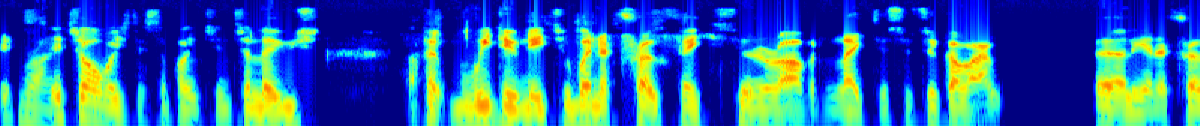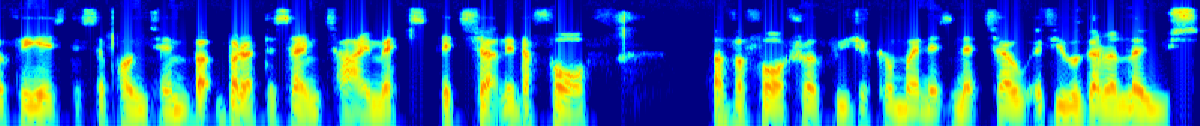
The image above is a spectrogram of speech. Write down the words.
It's, right. it's always disappointing to lose. I think we do need to win a trophy sooner rather than later. So to go out early in a trophy is disappointing, but but at the same time, it's it's certainly the fourth of the four trophies you can win, isn't it? So if you were going to lose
